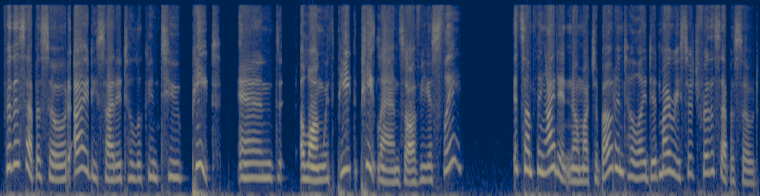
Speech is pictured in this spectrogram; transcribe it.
For this episode, I decided to look into peat and along with peat, peatlands, obviously. It's something I didn't know much about until I did my research for this episode.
